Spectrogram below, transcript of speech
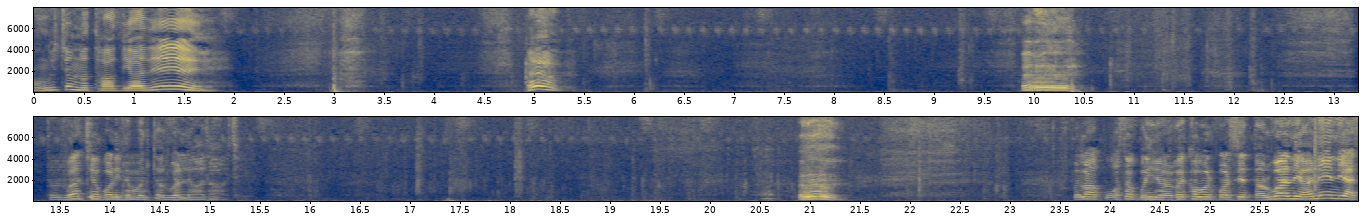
ઊંઘ ચમ ન થતી આજે તરવાર છે પડી મને તરવા લેવા આવે છે. પેલા પોસા ભાઈ હવે ખબર પડશે તરવાની આની ને આ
